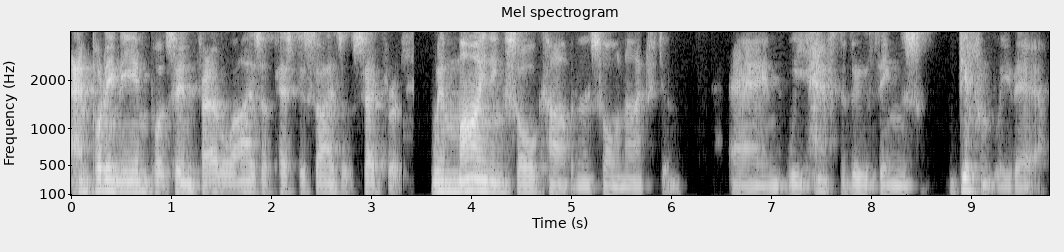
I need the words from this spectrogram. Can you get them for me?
and putting the inputs in fertilizer, pesticides, etc. We're mining soil carbon and soil nitrogen, and we have to do things differently there.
